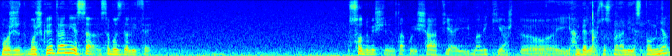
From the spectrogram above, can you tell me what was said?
možeš, možeš krenuti ranije sa, sa Muzdalife. Sodno mišljenje, tako i Šafija i Malikija što, i Hanbelija što smo ranije spominjali,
